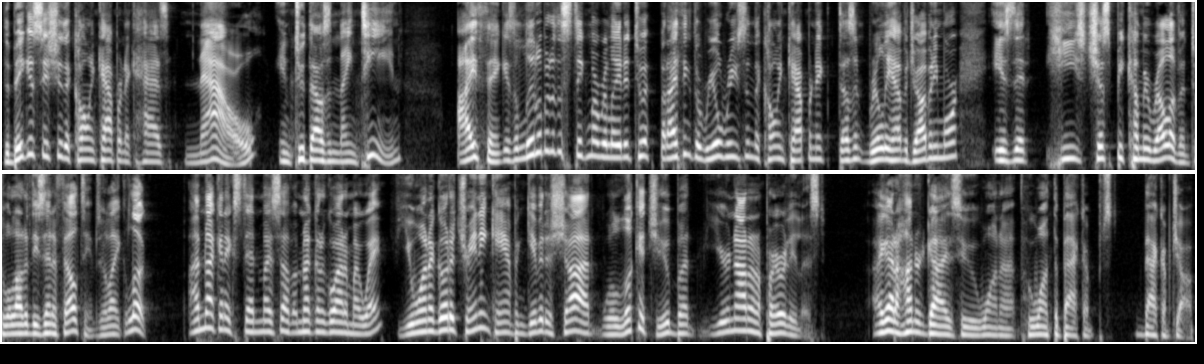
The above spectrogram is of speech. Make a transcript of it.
The biggest issue that Colin Kaepernick has now in 2019 I think, is a little bit of the stigma related to it. But I think the real reason that Colin Kaepernick doesn't really have a job anymore is that he's just become irrelevant to a lot of these NFL teams. They're like, look, I'm not going to extend myself. I'm not going to go out of my way. If you want to go to training camp and give it a shot, we'll look at you, but you're not on a priority list. I got hundred guys who want to who want the backup backup job,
